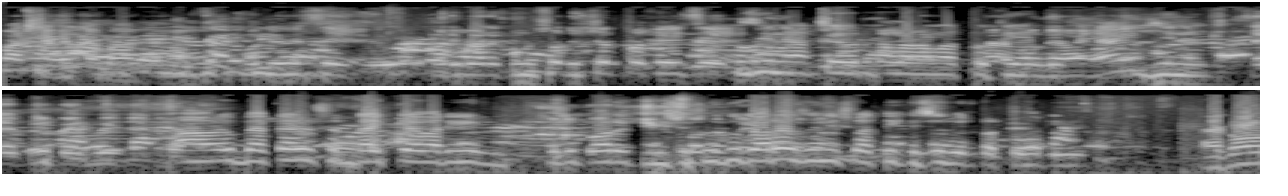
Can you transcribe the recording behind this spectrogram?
বাসা খেতে বা কোনো ক্ষতি হয়েছে? পরিবারের কোনো সদস্যের ক্ষতি হয়েছে? জিনা কেউর কালার আমার প্রতি ক্ষতি হয় নাই? জিনা। সেফলি বের হয়ে যায়। আর ব্যাকের দায়িত্ব বাড়ি শুধু ঘরে জিনিসপত্র শুধু ঘরের জিনিসপাতি কিছু বের করতে পারি এখন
